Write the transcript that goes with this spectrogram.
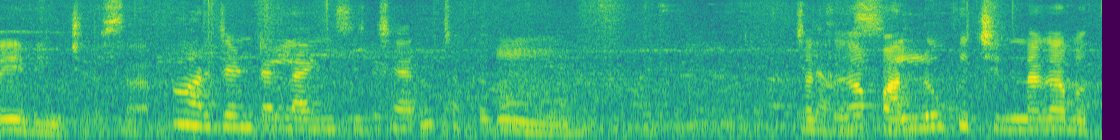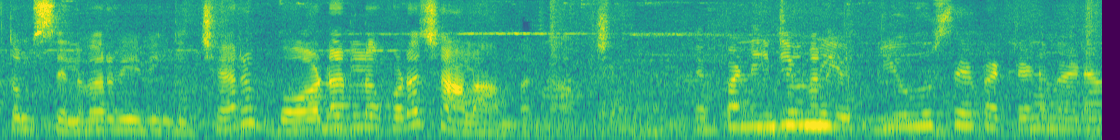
వేవింగ్ చేశారు హార్జెంటల్ లైన్స్ ఇచ్చారు చక్కగా. చక్కగా పళ్ళుకి చిన్నగా మొత్తం సిల్వర్ వీవింగ్ ఇచ్చారు. బార్డర్లో కూడా చాలా అందంగా వచ్చింది. ఎప్పటి నుంచి మీరు ప్యూర్సే పెట్టండి మేడం.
